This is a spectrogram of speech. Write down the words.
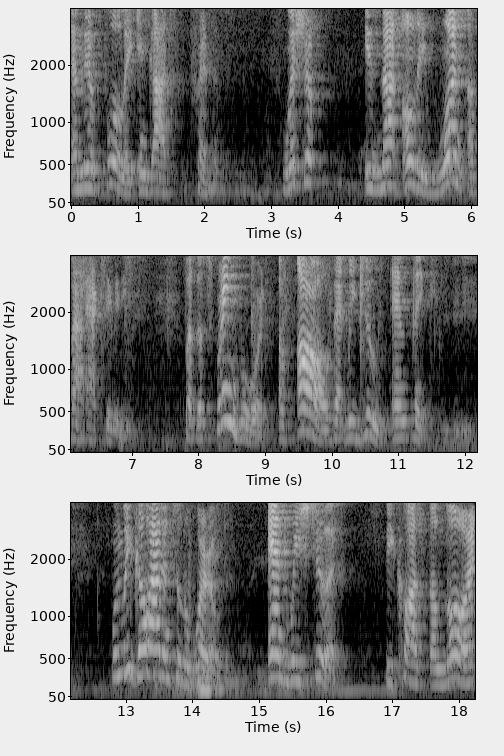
and live fully in God's presence. Worship is not only one of our activities, but the springboard of all that we do and think. When we go out into the world, and we should, because the Lord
